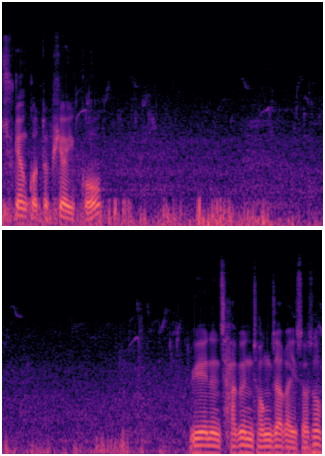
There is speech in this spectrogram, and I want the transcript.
수련꽃도 피어 있고 위에는 작은 정자가 있어서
